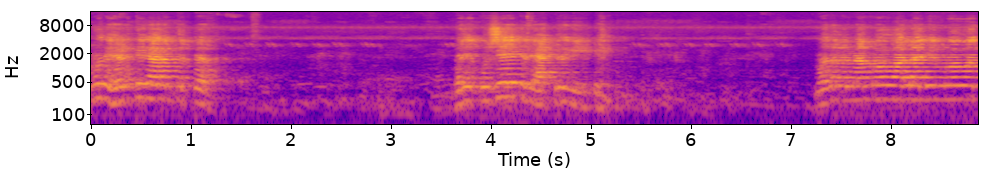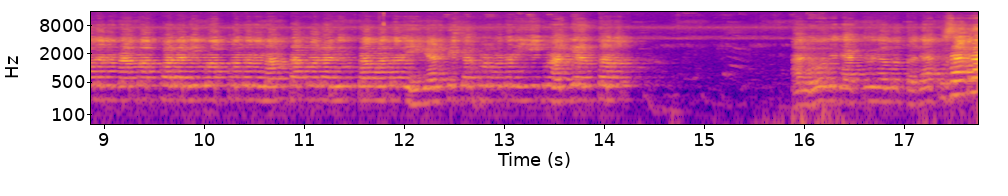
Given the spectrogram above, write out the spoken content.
ಮುಂದೆ ಹೆಂಡತಿಗೆ ಆರಾಮ ತಪ್ಪಾರ ಬರೀ ಖುಷಿ ಐತಿ ಡಾಕ್ಟ್ರಿಗೆ. ಮೊದಲು ನಮ್ಮವ್ವ ನಿಮ್ಮವನ್ನ ನಿಮ್ಮವ್ವ ಅಂದನ ನಮ್ಮ ಅಪ್ಪ ನಿಮ್ ನಿಮ್ಮ ಅಪ್ಪ ಅಂದನ ನಮ್ಮ ತಮ್ಮ ಅಲ್ಲ, ನಿಮ್ಮ ತಮ್ಮ ಅಂದನ ಈಗ ಹೆಂಡತಿ ಕರ್ಕೊಂಡು ಬಂದನ ಈಗಲೂ ಹಂಗೆ ಅಂತಾನ. ಅಲ್ಲಿ ಹೋಗಿ ಡಾಕ್ಟರ್ ಅನ್ನತ್ತ ಡಾಕ್ಟರ್ ಸಾಹೇಬ್ರ,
